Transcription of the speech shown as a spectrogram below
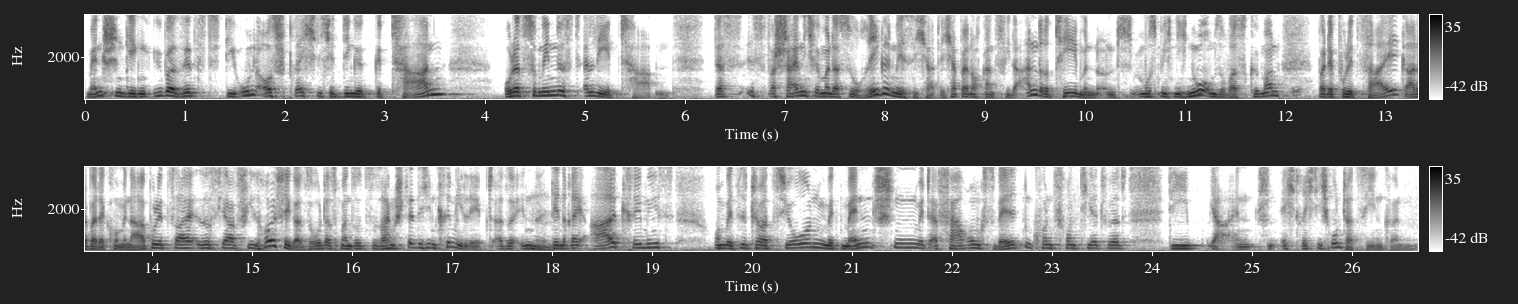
Menschen gegenüber sitzt, die unaussprechliche Dinge getan oder zumindest erlebt haben. Das ist wahrscheinlich, wenn man das so regelmäßig hat. Ich habe ja noch ganz viele andere Themen und muss mich nicht nur um sowas kümmern. Bei der Polizei, gerade bei der Kriminalpolizei, ist es ja viel häufiger so, dass man sozusagen ständig im Krimi lebt. Also in mhm. den Realkrimis und mit Situationen, mit Menschen, mit Erfahrungswelten konfrontiert wird, die ja einen schon echt richtig runterziehen können.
